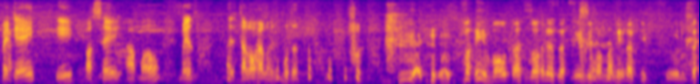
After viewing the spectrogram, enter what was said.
peguei e passei a mão mesmo. Aí tá lá o relógio mudando. vai e volta as horas assim de uma maneira absurda.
